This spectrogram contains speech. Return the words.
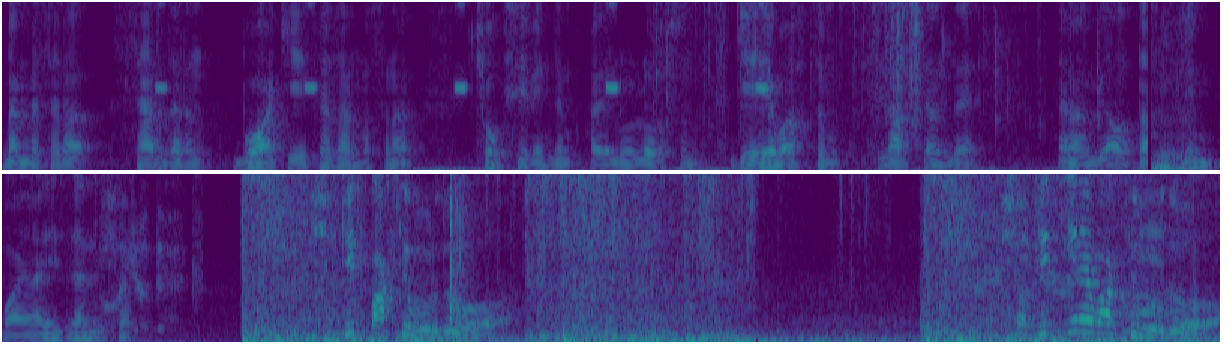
Ben mesela Serdar'ın bu AK'yi kazanmasına çok sevindim. Hayırlı uğurlu olsun. G'ye bastım. Silah sende. Hemen bir alttan bir bileyim. Bayağı izlenmiş o. Şatit baktı vurdu. Şatit yine baktı vurdu.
